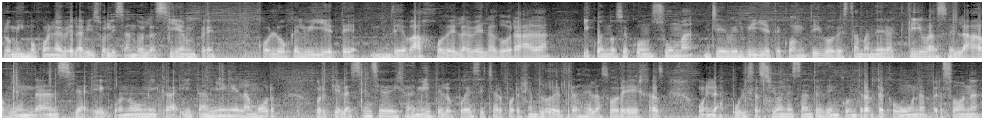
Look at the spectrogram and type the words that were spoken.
Lo mismo con la vela visualizándola siempre. Coloca el billete debajo de la vela dorada y cuando se consuma lleve el billete contigo. De esta manera activas la abundancia económica y también el amor, porque la esencia de jazmín te lo puedes echar, por ejemplo, detrás de las orejas o en las pulsaciones antes de encontrarte con una persona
